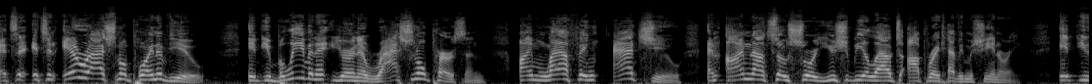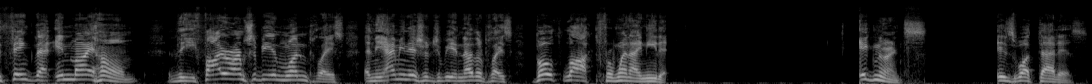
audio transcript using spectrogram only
It's a, it's an irrational point of view. If you believe in it, you're an irrational person. I'm laughing at you, and I'm not so sure you should be allowed to operate heavy machinery. If you think that in my home the firearm should be in one place and the ammunition should be another place, both locked for when I need it. Ignorance is what that is.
